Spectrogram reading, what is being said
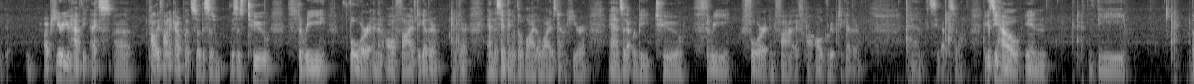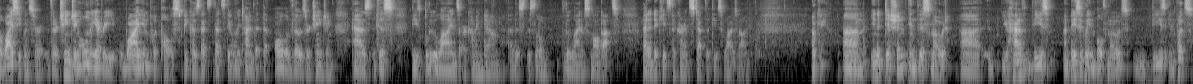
up here you have the X uh, polyphonic output. So this is this is two, three, four, and then all five together right there. And the same thing with the Y. The Y is down here, and so that would be two, three, four, and five uh, all grouped together. And see that. So you can see how in the the Y sequencer, they're changing only every Y input pulse because that's that's the only time that, that all of those are changing as this these blue lines are coming down, uh, this, this little blue line of small dots. That indicates the current step that these Ys are on. Okay, um, in addition, in this mode, uh, you have these, uh, basically in both modes, these inputs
